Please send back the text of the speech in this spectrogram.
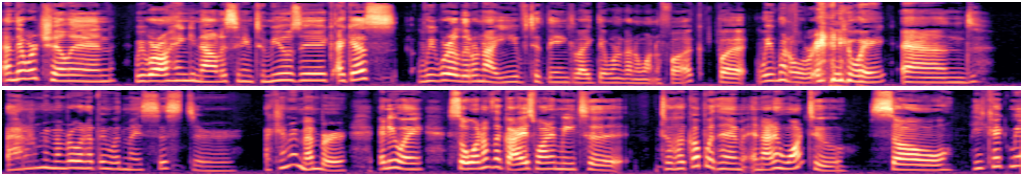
and they were chilling. We were all hanging out, listening to music. I guess we were a little naive to think like they weren't gonna want to fuck, but we went over anyway. And I don't remember what happened with my sister. I can't remember. Anyway, so one of the guys wanted me to to hook up with him and I didn't want to. So he kicked me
